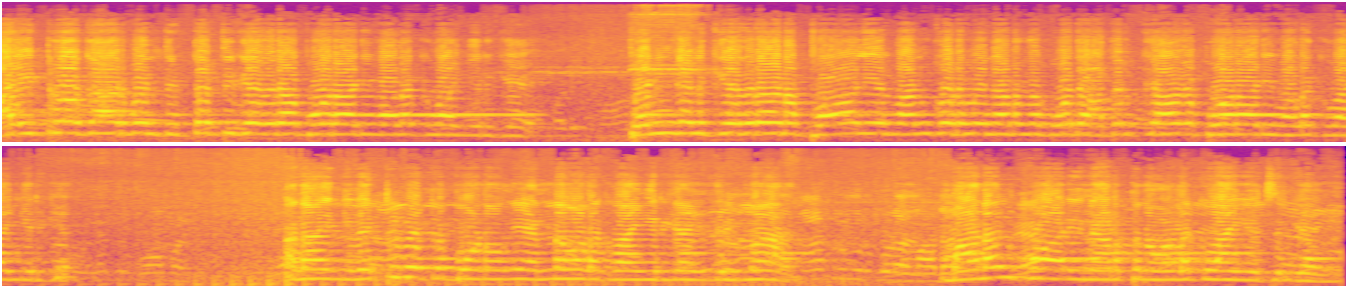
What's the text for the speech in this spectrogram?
ஹைட்ரோ கார்பன் திட்டத்துக்கு எதிராக போராடி வழக்கு வாங்கியிருக்கேன். பெண்களுக்கு எதிரான பாலியல் வன்கொடுமை நடந்த போது அதற்காக போராடி வழக்கு வாங்கியிருக்கேன். ஆனா இங்க வெற்றி பெற்று போனவங்க என்ன வழக்கு வாங்கியிருக்காங்க தெரியுமா? மணல் குவாரி நடத்தின வழக்கு வாங்கி வச்சிருக்காங்க.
